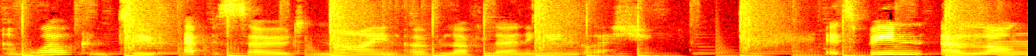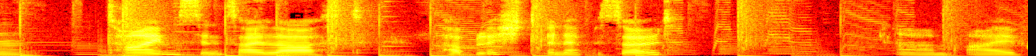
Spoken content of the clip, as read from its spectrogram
and welcome to episode 9 of Love Learning English. It's been a long time since I last published an episode. Um, I've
